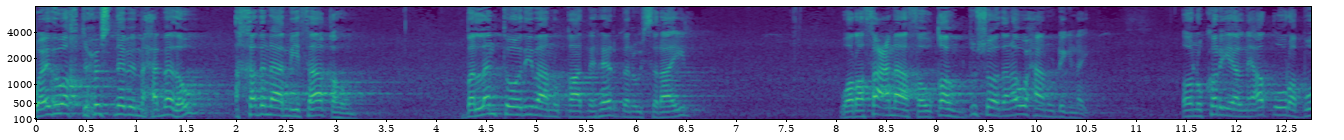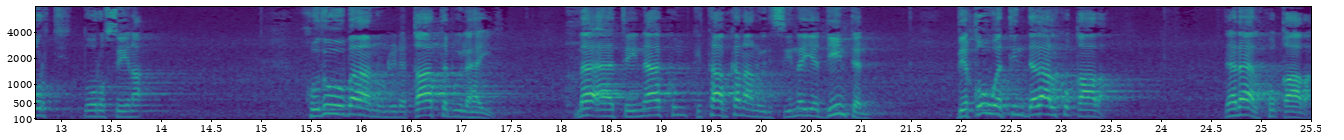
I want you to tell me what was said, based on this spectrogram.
Waid wakti xus nebi maxamedow akhadnaa miihaaqahum ballantoodii baanu qaadnay reer banu israa'iil. Wa rafacnaa fowqahum dushoodana waxaanu dhignay. Oonu kor yeelnay aduura buurti duuru khuduu baanu nidhi qaata buu ilahay yidhi. Maa aataynaakum kitaabkan aanu idin siinay iyo diintan? Biquwatin dadaal ku qaada. Dadaal ku qaada.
